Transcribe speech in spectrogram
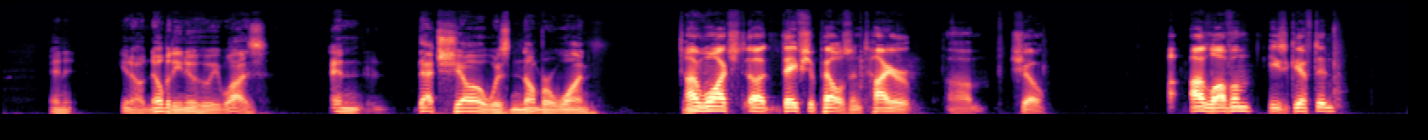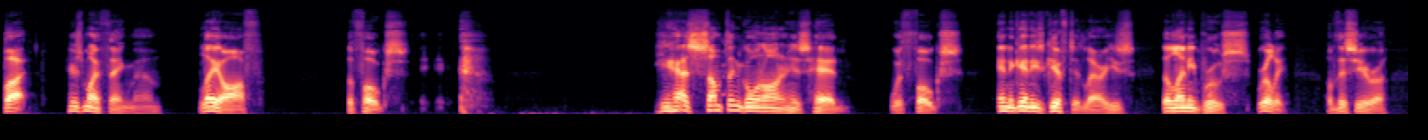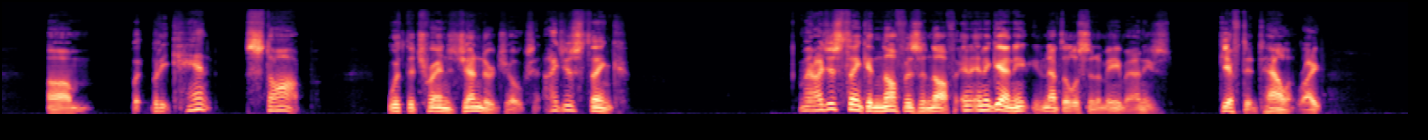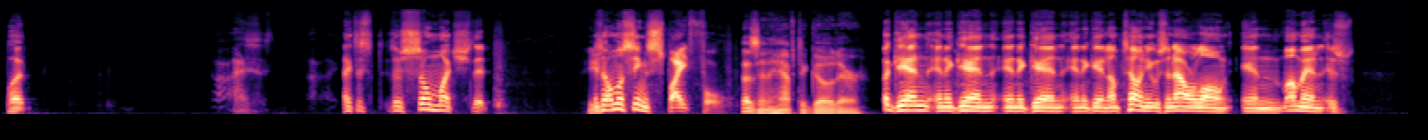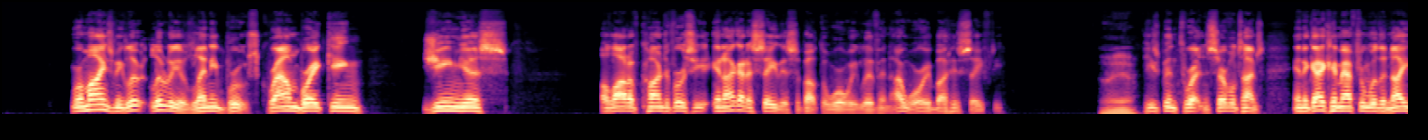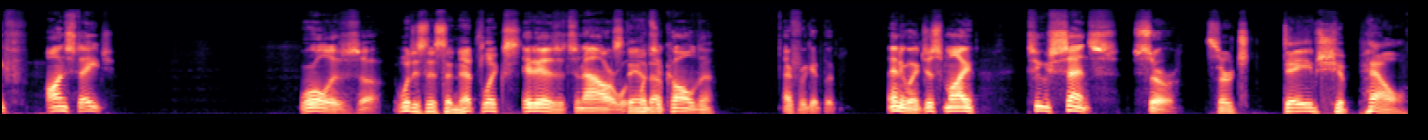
And, you know, nobody knew who he was. And that show was number one. I watched uh, Dave Chappelle's entire um, show. I-, love him. He's gifted. But here's my thing, man. Lay off the folks. He has something going on in his head with folks. And again, he's gifted, Larry. He's the Lenny Bruce, really, of this era. Um, but but he can't stop with the transgender jokes. And I just think Man, I just think enough is enough. And, and again, he, he didn't have to listen to me, man. He's gifted talent, right? But I, I just, there's so much that He it almost seems spiteful. doesn't have to go there. Again and again and again and again. I'm telling you, it was an hour long, and my man is reminds me li- literally of Lenny Bruce, groundbreaking, genius, a lot of controversy. And I got to say this about the world we live in: I worry about his safety. Oh, yeah. He's been threatened several times, and a guy came after him with a knife on stage. World is uh, What is this, a Netflix? it is. It's an hour. Stand What's up. it called? Uh, I forget, but anyway, just my two cents, sir. Search Dave Chappelle.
